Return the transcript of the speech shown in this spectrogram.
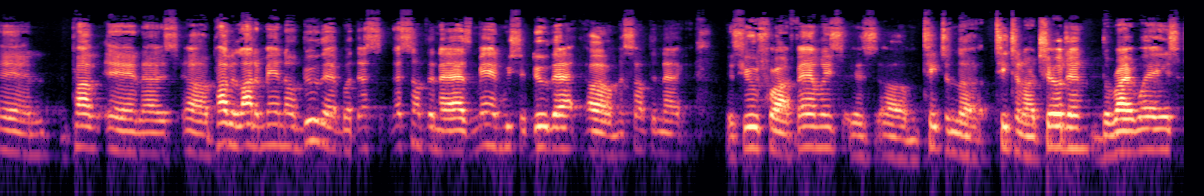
And probably and uh, uh, probably a lot of men don't do that, but that's that's something that as men we should do that. Um, it's something that is huge for our families. Is um, teaching the teaching our children the right ways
